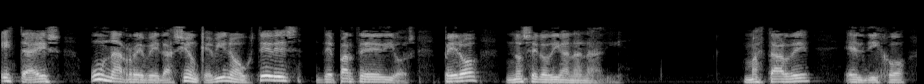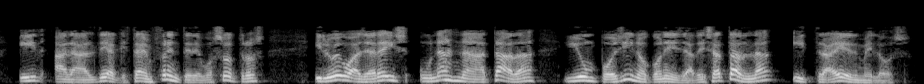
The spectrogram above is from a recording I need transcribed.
Esta es una revelación que vino a ustedes de parte de Dios, pero no se lo digan a nadie. Más tarde, él dijo, Id a la aldea que está enfrente de vosotros, y luego hallaréis un asna atada y un pollino con ella, desatadla y traédmelos.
